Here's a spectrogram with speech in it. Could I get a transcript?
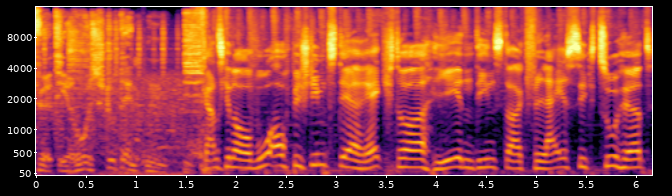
für Tirols Studenten. Ganz genau, wo auch bestimmt der Rektor jeden Dienstag fleißig zuhört.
